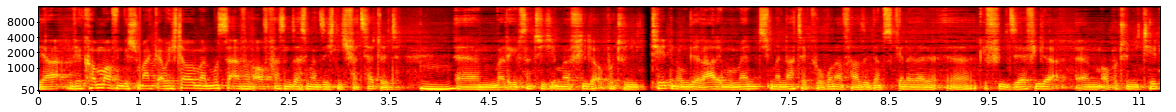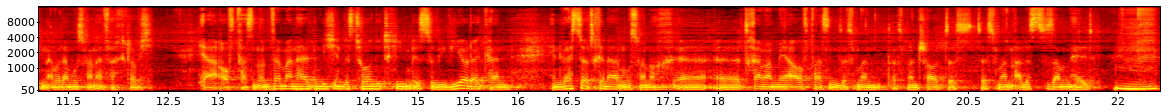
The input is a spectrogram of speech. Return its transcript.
Ja, wir kommen auf den Geschmack, aber ich glaube, man muss da einfach aufpassen, dass man sich nicht verzettelt. Mhm. Ähm, weil da gibt es natürlich immer viele Opportunitäten und gerade im Moment, ich meine, nach der Corona-Phase gab es generell äh, gefühlt sehr viele ähm, Opportunitäten, aber da muss man einfach, glaube ich, ja, aufpassen. Und wenn man halt nicht investorengetrieben ist, so wie wir, oder keinen Investor drin hat, muss man noch äh, äh, dreimal mehr aufpassen, dass man, dass man schaut, dass, dass man alles zusammenhält. Mhm.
